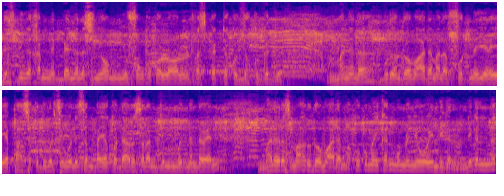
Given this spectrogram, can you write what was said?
bés bi nga xam ne benn la si ñoom ñu fonk ko lool respecté ko jox ko gëdd ma ne la bu doon doomu aadama la fóot na yére yee paase ko dugal si wëli sa mbayee ko daaru salaam jëm Madina Ndaween malheureusement du doomu aadama kooku mooy kan moom la ñu woowee ndigal ndigal nag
